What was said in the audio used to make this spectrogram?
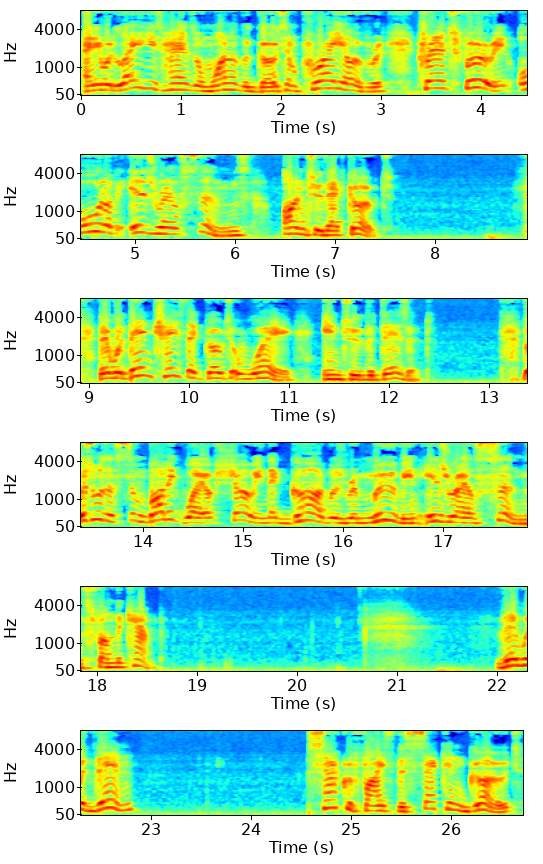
and he would lay his hands on one of the goats and pray over it, transferring all of Israel's sins onto that goat. They would then chase that goat away into the desert. This was a symbolic way of showing that God was removing Israel's sins from the camp. They would then sacrifice the second goat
